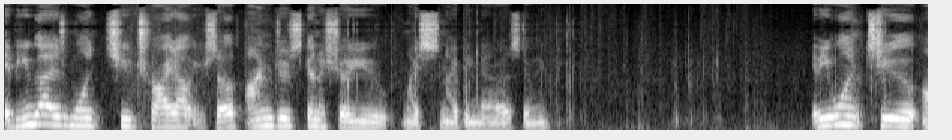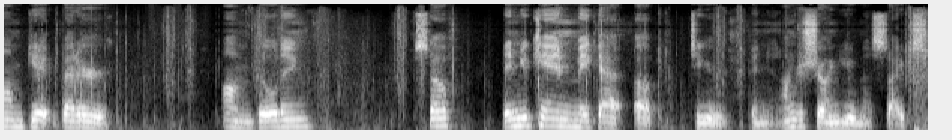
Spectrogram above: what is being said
If you guys want to try it out yourself, I'm just gonna show you my sniping that I was doing. If you want to um get better um building stuff, then you can make that up to your opinion. I'm just showing you my snipes.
